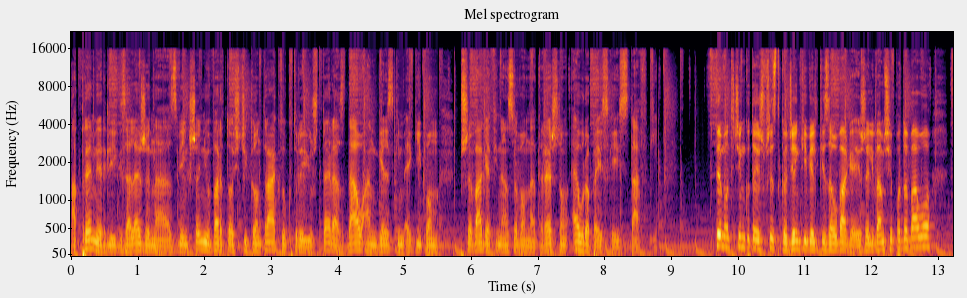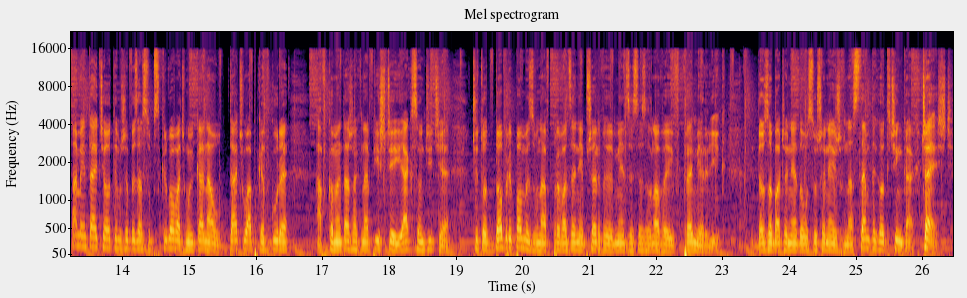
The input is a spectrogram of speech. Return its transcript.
a Premier League zależy na zwiększeniu wartości kontraktu, który już teraz dał angielskim ekipom przewagę finansową nad resztą europejskiej stawki. W tym odcinku to już wszystko. Dzięki wielkie za uwagę. Jeżeli Wam się podobało, pamiętajcie o tym, żeby zasubskrybować mój kanał, dać łapkę w górę, a w komentarzach napiszcie, jak sądzicie, czy to dobry pomysł na wprowadzenie przerwy międzysezonowej w Premier League. Do zobaczenia, do usłyszenia już w następnych odcinkach. Cześć!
